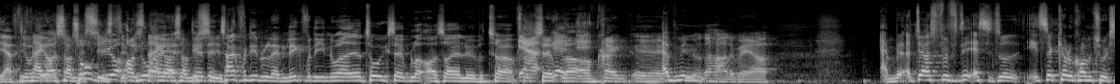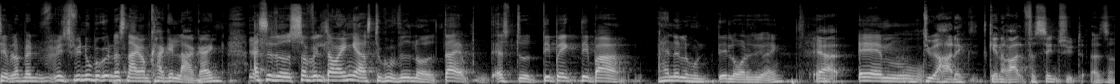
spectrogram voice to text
Ja, vi snakker også om det sidste. og vi nu snakker er, også om det, det, det, sidste. Tak fordi du lader den ligge, fordi nu havde jeg to eksempler, og så er jeg løbet tør for Ja, eksempler ja, ja, omkring øh, Ja, men- dyr, der har det værre. Ja, men det er også fordi, altså, du ved, så kan du komme med to eksempler, men hvis vi nu begynder at snakke om kakelakker, ikke? Ja. Altså, du ved, så vil der jo ingen af os, der kunne vide noget. Der, er- altså, du ved, det, er begge, det er bare han eller hun, det er lortedyr, ikke? Ja, Øhm, dyr har det generelt for sindssygt. Altså,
